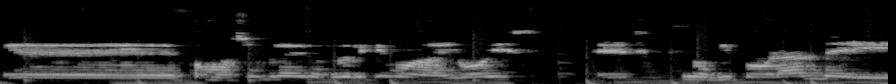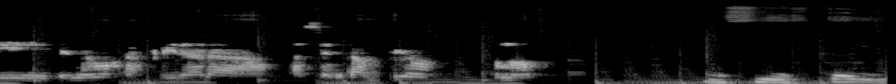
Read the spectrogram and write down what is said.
eh, como siempre nosotros dijimos, The Boys es un equipo grande y tenemos que aspirar a, a ser campeón, ¿no? Así es, Kevin.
